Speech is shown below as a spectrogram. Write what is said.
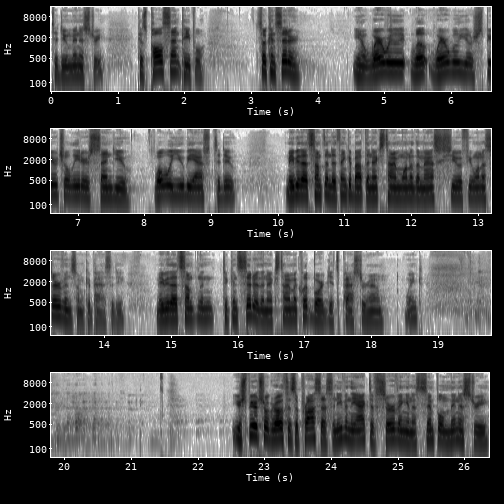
to do ministry. Because Paul sent people. So consider, you know, where will, will, where will your spiritual leaders send you? What will you be asked to do? Maybe that's something to think about the next time one of them asks you if you want to serve in some capacity. Maybe that's something to consider the next time a clipboard gets passed around. Wink. your spiritual growth is a process, and even the act of serving in a simple ministry,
